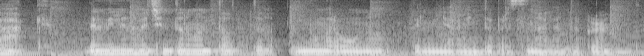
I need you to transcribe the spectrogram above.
Hack del 1998, il numero uno del miglioramento personale underground.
